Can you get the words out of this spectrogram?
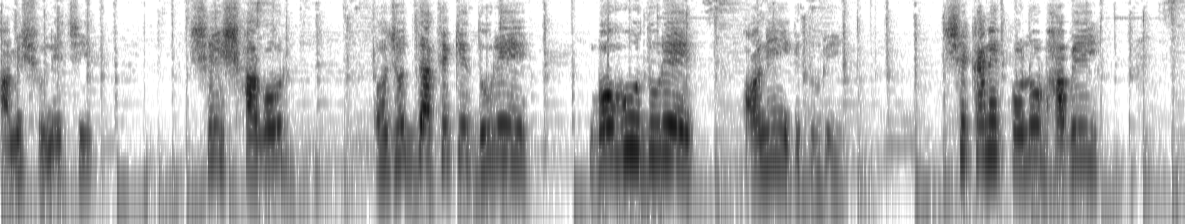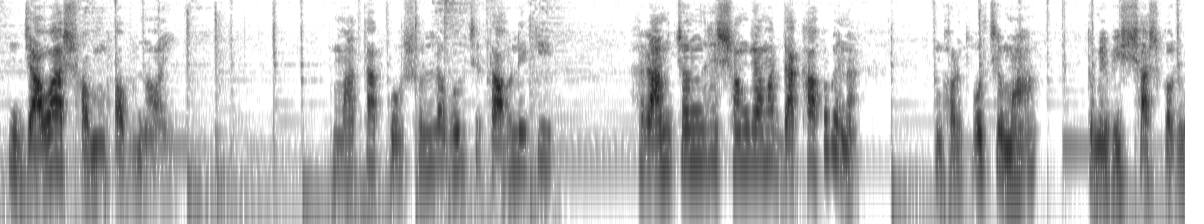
আমি শুনেছি সেই সাগর অযোধ্যা থেকে দূরে, বহু দূরে, অনেক দূরে। সেখানে কোনোভাবেই যাওয়া সম্ভব নয়। মাতা কৌশল্যা বলছে, তাহলে কি রামচন্দ্রের সঙ্গে আমার দেখা হবে না? ভরত বলছে, মা, তুমি বিশ্বাস করো,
